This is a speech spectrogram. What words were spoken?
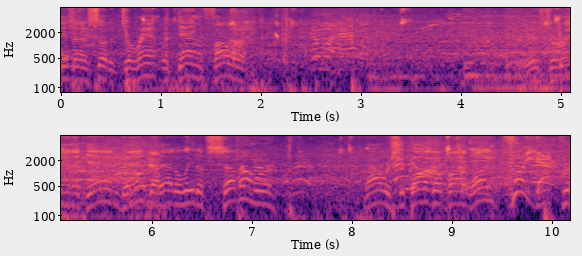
in Minnesota. Durant with Deng following. Here's Durant again. Deng got a lead of seven. We're now we're Chicago by one. Free after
